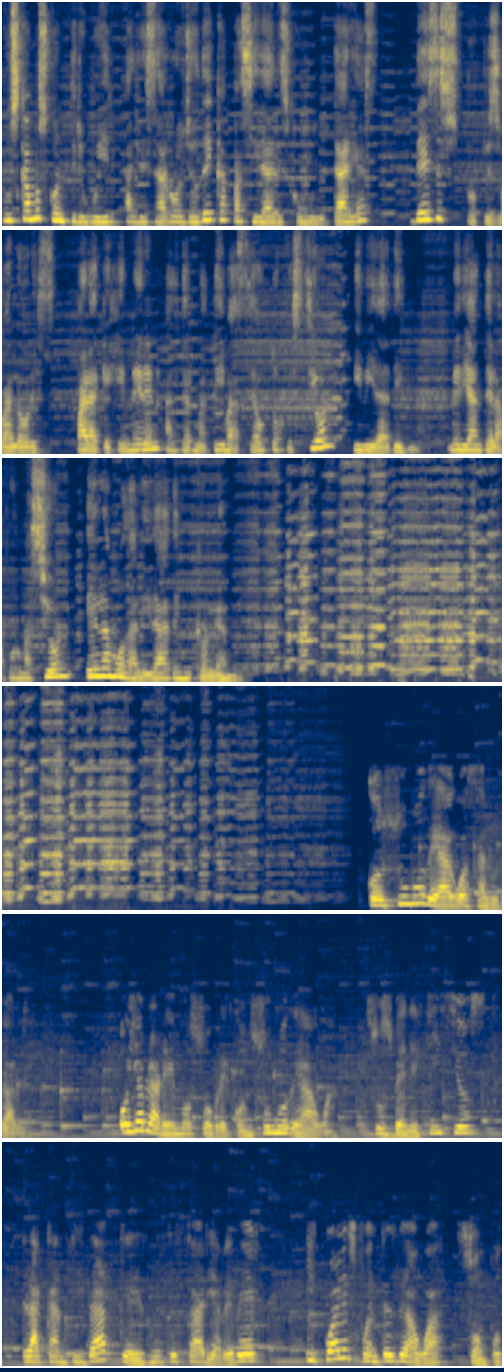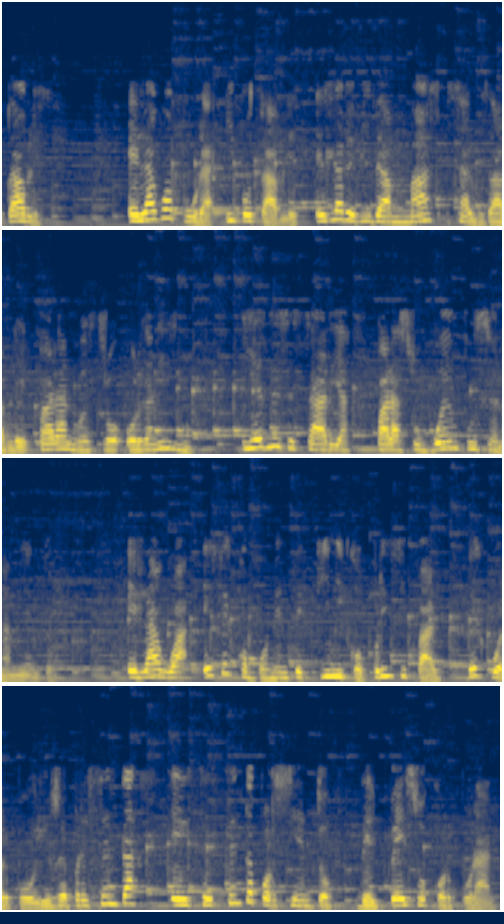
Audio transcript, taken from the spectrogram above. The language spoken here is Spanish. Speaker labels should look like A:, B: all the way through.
A: buscamos contribuir al desarrollo de capacidades comunitarias desde sus propios valores para que generen alternativas de autogestión y vida digna, mediante la formación en la modalidad de microlearning.
B: Consumo de agua saludable. Hoy hablaremos sobre el consumo de agua, sus beneficios, la cantidad que es necesaria beber y cuáles fuentes de agua son potables. El agua pura y potable es la bebida más saludable para nuestro organismo y es necesaria para su buen funcionamiento. El agua es el componente químico principal del cuerpo y representa el 60% del peso corporal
